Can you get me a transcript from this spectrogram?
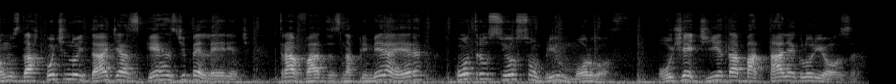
vamos dar continuidade às Guerras de Beleriand, travadas na Primeira Era contra o Senhor Sombrio Morgoth. Hoje é dia da Batalha Gloriosa.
